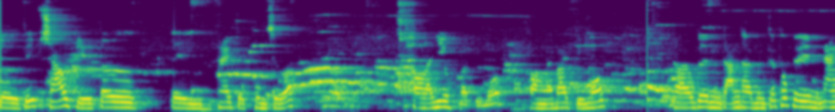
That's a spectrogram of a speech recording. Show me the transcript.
Trừ tiếp 6 triệu tư tiền 20 thùng sữa. Còn lại nhiêu? 3 triệu mốt. Còn lại 3 triệu mốt rồi ok mình tạm thời mình kết thúc đi mình ăn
